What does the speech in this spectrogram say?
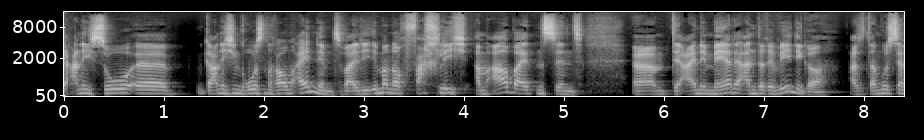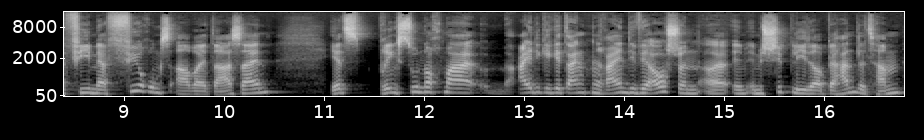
gar nicht so äh, gar nicht einen großen Raum einnimmt, weil die immer noch fachlich am Arbeiten sind. Ähm, der eine mehr, der andere weniger. Also da muss ja viel mehr Führungsarbeit da sein. Jetzt bringst du noch mal einige Gedanken rein, die wir auch schon äh, im, im Shipleader behandelt haben.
